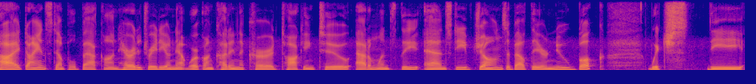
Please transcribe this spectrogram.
Hi, Diane Stemple back on Heritage Radio Network on Cutting the Curd, talking to Adam Lindsley and Steve Jones about their new book, which the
